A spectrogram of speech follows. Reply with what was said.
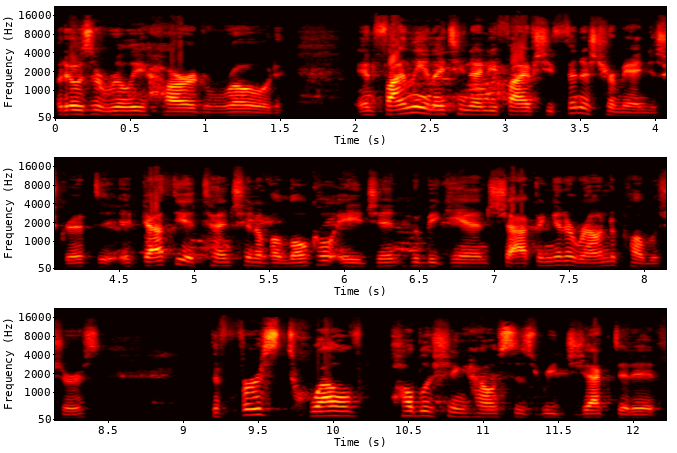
But it was a really hard road. And finally, in 1995, she finished her manuscript. It got the attention of a local agent who began shopping it around to publishers. The first 12 publishing houses rejected it,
